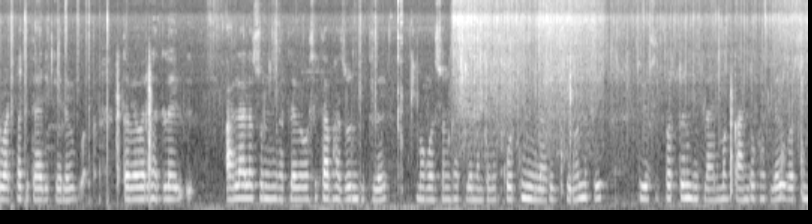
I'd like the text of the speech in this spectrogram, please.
वाटपाची तयारी केलं. तव्यावर घातलं आला लसूण घातलं व्यवस्थित भाजून घेतलं मग वसून घातल्यानंतर मग कोथिंबीर बारीक चिरून ती ती व्यवस्थित परतून घेतला आणि मग कांदो घातलं. वसून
